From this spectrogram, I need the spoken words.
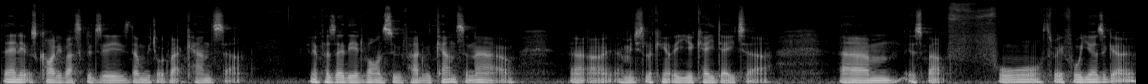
then it was cardiovascular disease, then we talked about cancer. And if I say the advances we've had with cancer now, I I mean, just looking at the UK data, um, it's about four, three or four years ago.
